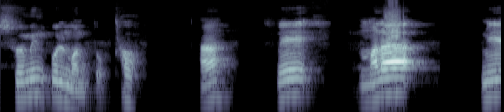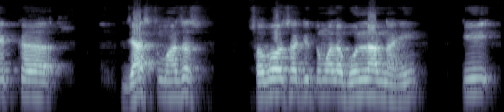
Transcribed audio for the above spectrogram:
स्विमिंग पूल म्हणतो. हा? मी मला मी एक जास्त माझा स्वभावासाठी तुम्हाला बोलणार नाही की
